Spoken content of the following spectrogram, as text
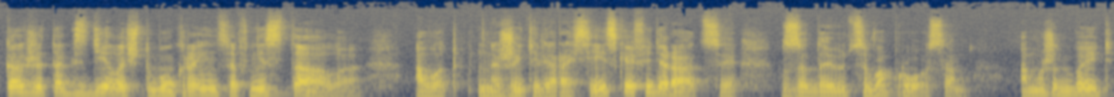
Как же так сделать, чтобы украинцев не стало? А вот жители Российской Федерации задаются вопросом. А может быть,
